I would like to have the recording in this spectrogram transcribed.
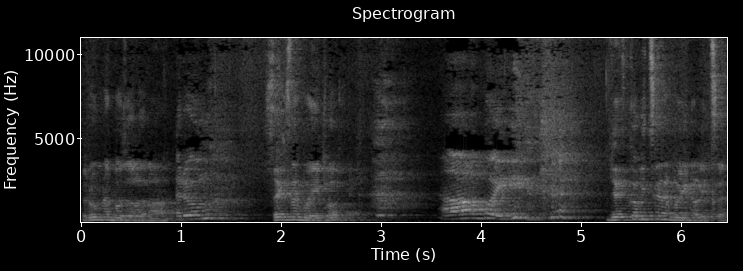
Rum nebo zelená? Rum. Sex nebo jídlo? A bojí. Dětkovice nebo jinolice?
